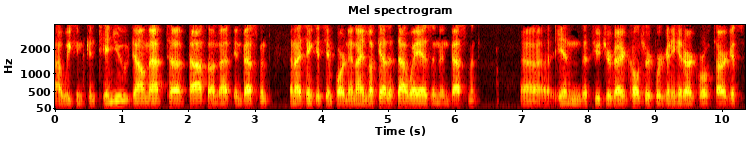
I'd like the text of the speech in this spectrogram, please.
uh, we can continue down that uh, path on that investment. And I think it's important. And I look at it that way as an investment uh, in the future of agriculture. If we're going to hit our growth targets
